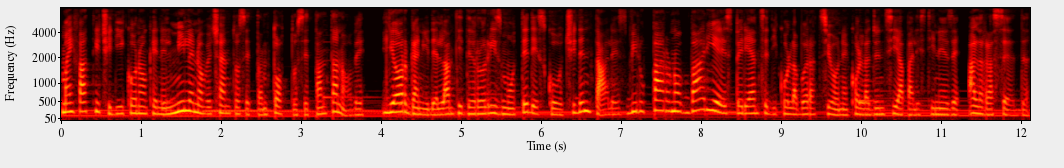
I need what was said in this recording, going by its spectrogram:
ma i fatti ci dicono che nel 1978-79 gli organi dell'antiterrorismo tedesco occidentale svilupparono varie esperienze di collaborazione con l'agenzia palestinese Al-Rased.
